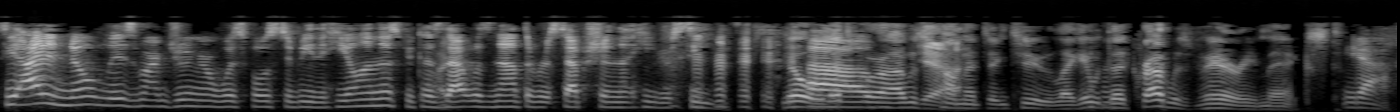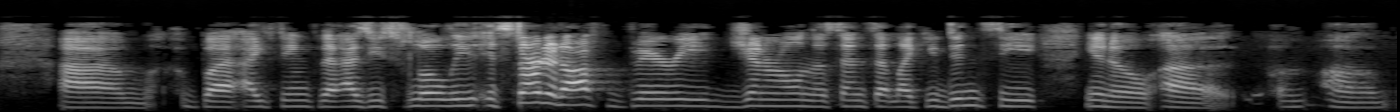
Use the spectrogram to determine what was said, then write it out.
See, I didn't know Lizmark Jr. was supposed to be the heel in this because that was not the reception that he received. no, that's Um, where I was yeah. commenting too. Like it, the crowd was very mixed. Yeah. Um, but I think that as you slowly, it started off very general in the sense that like you didn't see, you know, uh, um, um,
